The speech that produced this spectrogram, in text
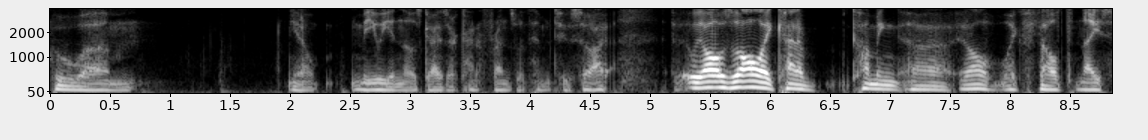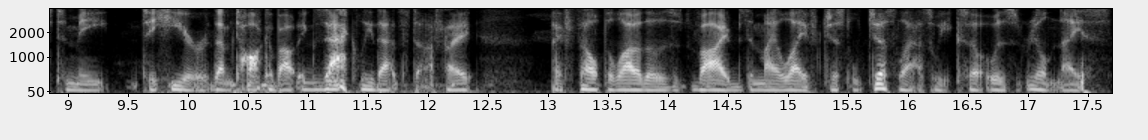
who, um, you know, me and those guys are kind of friends with him too. So I, it all was all like kind of coming. Uh, it all like felt nice to me to hear them talk about exactly that stuff. I, I felt a lot of those vibes in my life just just last week, so it was real nice.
